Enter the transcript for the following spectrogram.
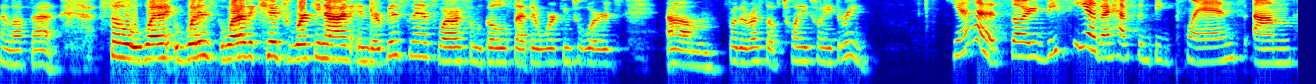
I love that. So what what is what are the kids working on in their business? What are some goals that they're working towards um, for the rest of 2023? Yeah, so this year they have some big plans. Um,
